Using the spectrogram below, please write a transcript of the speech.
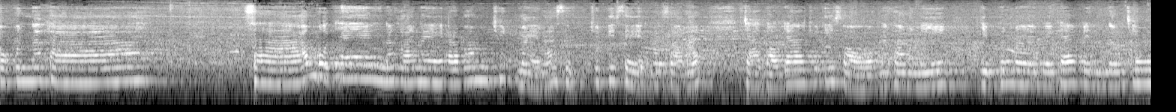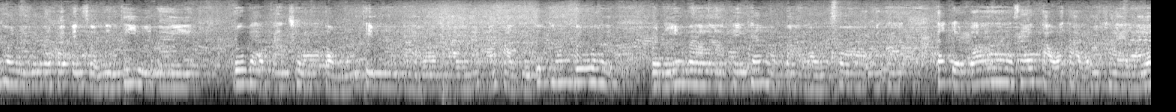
ขอบคุณนะคะสามบทเพลงนะคะ ในอัลบั้มชุดใหม่ล่าสุดชุดพิเศษภาษารัฐจากดอกย่าชุดที่สองนะคะ วันนี้หยิบขึ้นมาเพียงแค่เป็นน้ำจิ้มเท่านั้นนะคะ เป็นส่วนหนึ่งที่อยู่ในรูปแบบการโชว์ของทีมงานการรอไทยนะคะฝากถึงทุกท่านด้วย วันนี้มาเพียงแค่หอมปากหอมคอนะคะ ถ้าเกิดว่าทราบข่าวว่าถ่ายรอไทยแล้ว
